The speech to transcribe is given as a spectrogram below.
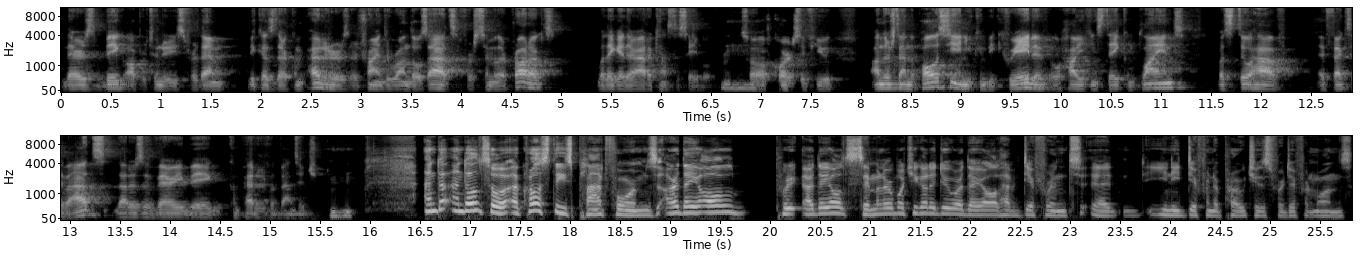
there's big opportunities for them because their competitors are trying to run those ads for similar products, but they get their ad accounts disabled. Mhm. So, of course, if you understand the policy and you can be creative or how you can stay compliant but still have effective ads, that is a very big competitive advantage. Mhm. And and also across these platforms, are they all pre- are they all similar? What you got to do, or they all have different? Uh, you need different approaches for different ones.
